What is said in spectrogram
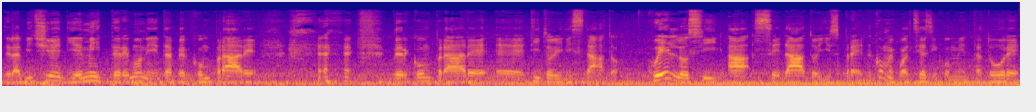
della BCE di emettere moneta per comprare, per comprare eh, titoli di Stato. Quello sì ha sedato gli spread, come qualsiasi commentatore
